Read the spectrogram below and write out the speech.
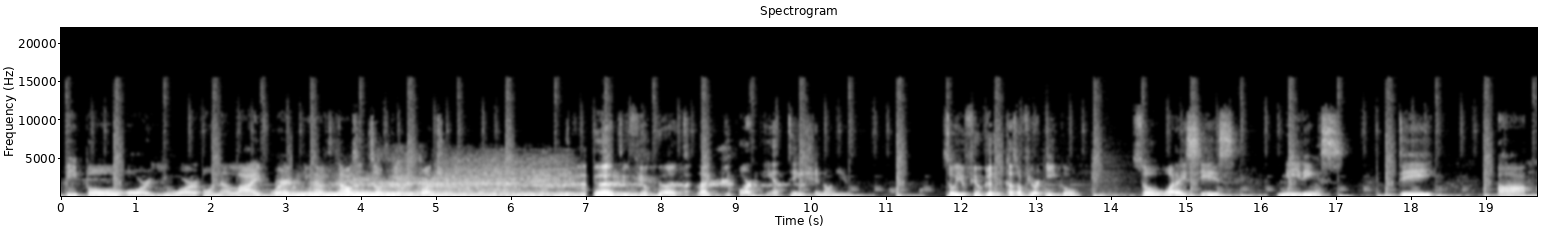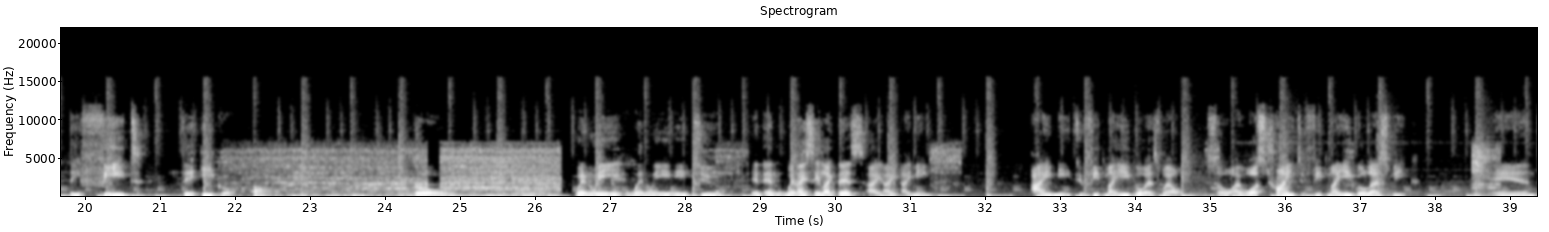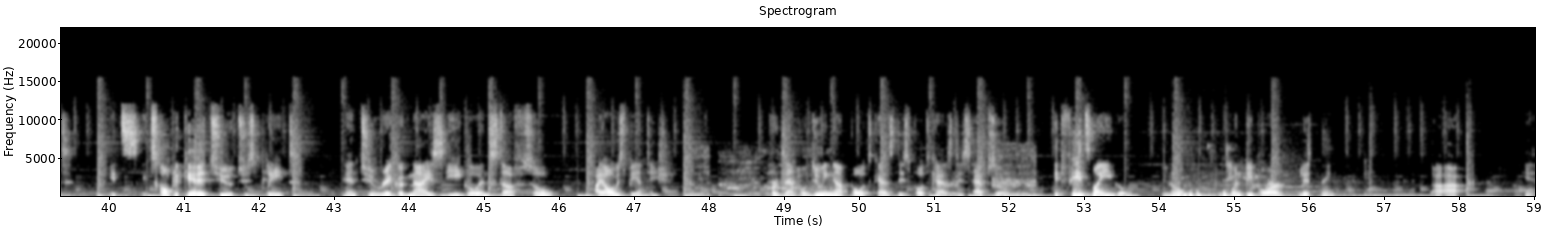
people or you are on a live where you have thousands of people watching good you feel good. Like people are paying attention on you. So you feel good because of your ego so what i see is meetings they uh they feed the ego so when we when we need to and, and when I say like this, I, I, I mean I need to feed my ego as well. So I was trying to feed my ego last week. And it's it's complicated to to split and to recognize ego and stuff. So I always pay attention. For example, doing a podcast, this podcast, this episode, it feeds my ego, you know, when people are listening. Uh,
